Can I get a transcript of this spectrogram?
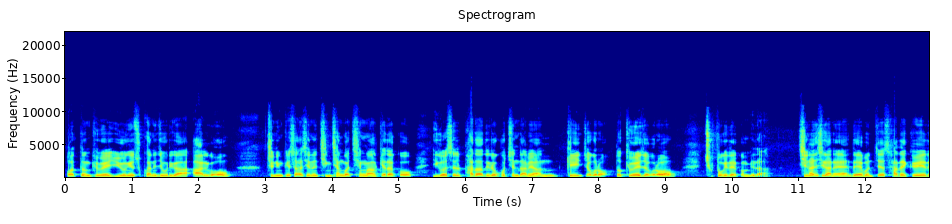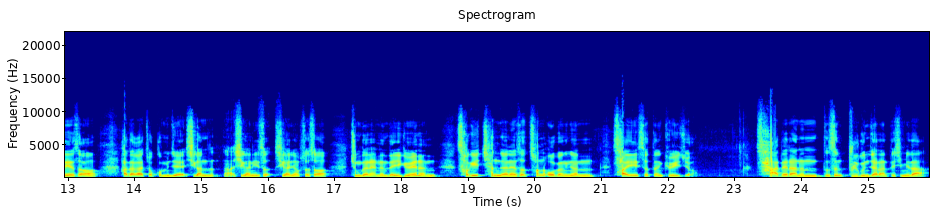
어떤 교회 유형에 속하는지 우리가 알고 주님께서 하시는 칭찬과 책망을 깨닫고 이것을 받아들여 고친다면 개인적으로 또 교회적으로 축복이 될 겁니다. 지난 시간에 네 번째 사대 교회에 대해서 하다가 조금 이제 시간 아, 시간이 있어, 시간이 없어서 중단했는데 이 교회는 서기 1000년에서 1500년 사이에 있었던 교회죠. 사대라는 뜻은 붉은 자라는 뜻입니다.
